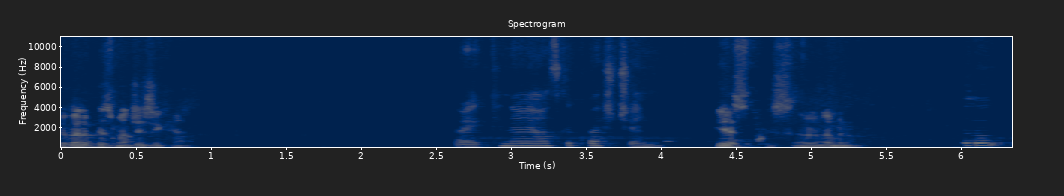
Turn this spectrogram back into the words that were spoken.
Develop as much as you can. Sorry, can I ask a question? Yes, yes. So,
